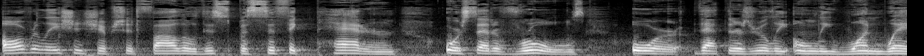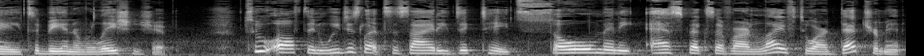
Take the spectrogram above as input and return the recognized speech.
all relationships should follow this specific pattern or set of rules or that there's really only one way to be in a relationship. Too often, we just let society dictate so many aspects of our life to our detriment,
